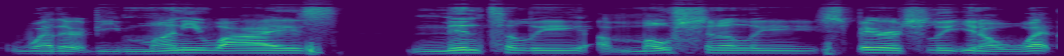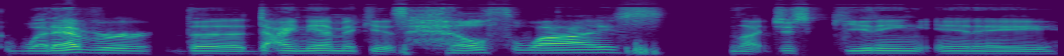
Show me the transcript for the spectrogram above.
whether it be money wise, mentally, emotionally, spiritually, you know, what whatever the dynamic is health wise, like just getting in a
